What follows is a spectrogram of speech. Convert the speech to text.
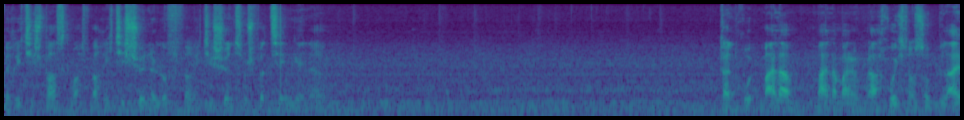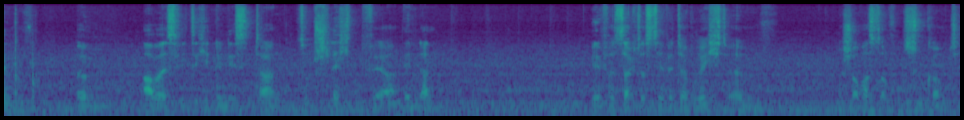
mir richtig Spaß gemacht. War richtig schöne Luft, war richtig schön zum Spazierengehen. Ähm, kann meiner, meiner Meinung nach ruhig noch so bleiben. Ähm, aber es wird sich in den nächsten Tagen zum Schlechten verändern. Jedenfalls sagt das der Wetterbericht. Ähm, mal schauen, was da auf uns zukommt.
